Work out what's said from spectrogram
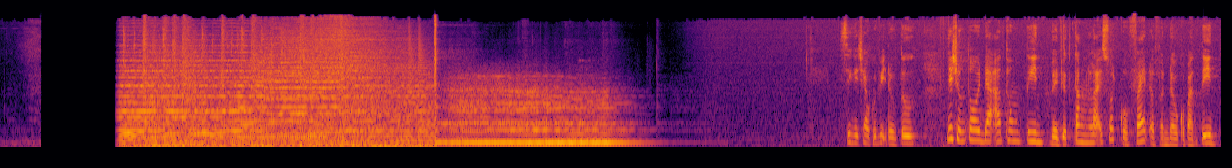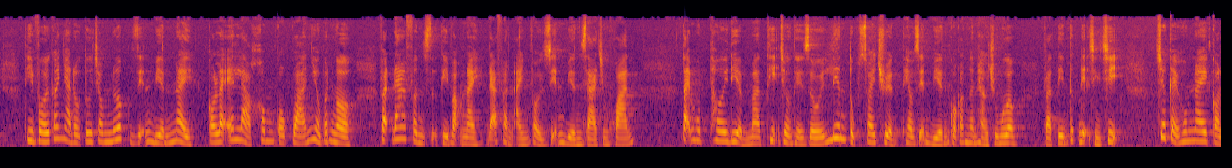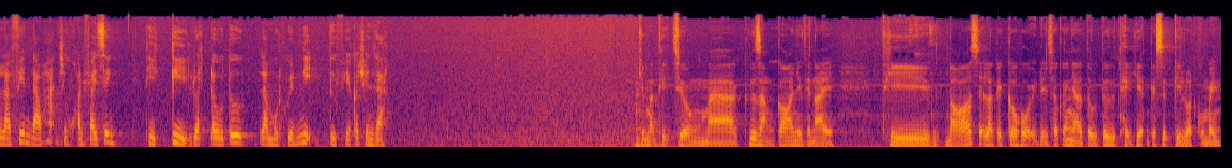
Xin chào quý vị đầu tư. Như chúng tôi đã thông tin về việc tăng lãi suất của Fed ở phần đầu của bản tin, thì với các nhà đầu tư trong nước, diễn biến này có lẽ là không có quá nhiều bất ngờ và đa phần sự kỳ vọng này đã phản ánh vào diễn biến giá chứng khoán. Tại một thời điểm mà thị trường thế giới liên tục xoay chuyển theo diễn biến của các ngân hàng trung ương và tin tức địa chính trị, chưa kể hôm nay còn là phiên đáo hạn chứng khoán phái sinh, thì kỷ luật đầu tư là một khuyến nghị từ phía các chuyên gia khi mà thị trường mà cứ rằng co như thế này thì đó sẽ là cái cơ hội để cho các nhà đầu tư thể hiện cái sự kỷ luật của mình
